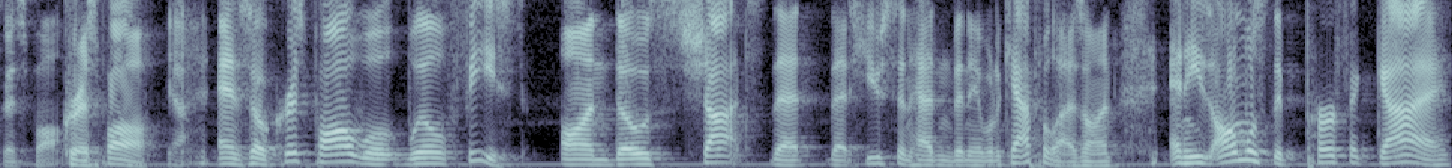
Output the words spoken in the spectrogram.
Chris Paul. Chris Paul. Yeah. And so Chris Paul will will feast on those shots that that Houston hadn't been able to capitalize on, and he's almost the perfect guy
